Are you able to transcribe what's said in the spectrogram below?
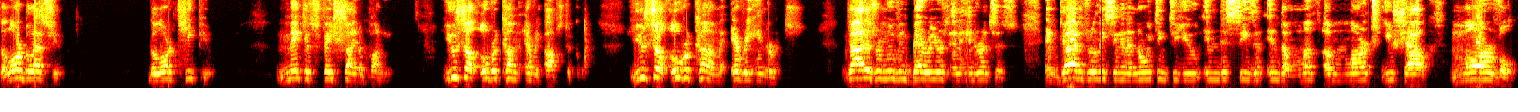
The Lord bless you. The Lord keep you. Make his face shine upon you. You shall overcome every obstacle. You shall overcome every hindrance. God is removing barriers and hindrances. And God is releasing an anointing to you in this season, in the month of March. You shall marvel.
